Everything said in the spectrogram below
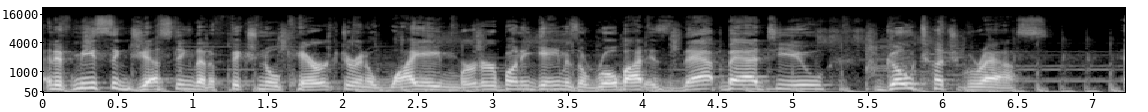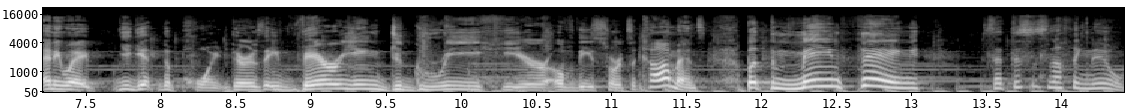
And if me suggesting that a fictional character in a YA murder bunny game is a robot is that bad to you, go touch grass. Anyway, you get the point. There is a varying degree here of these sorts of comments. But the main thing is that this is nothing new.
